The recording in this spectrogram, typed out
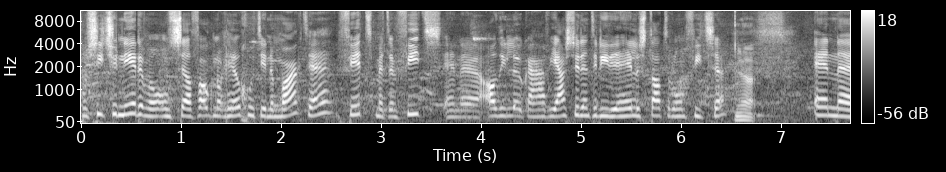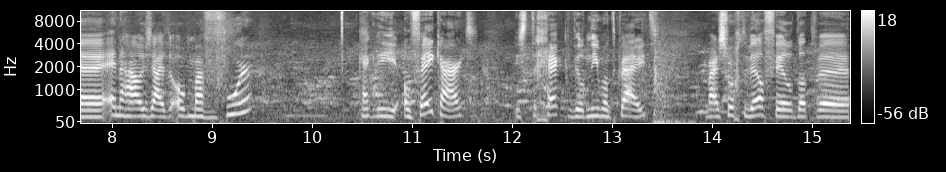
positioneren we onszelf ook nog heel goed in de markt. Hè? Fit, met een fiets. En eh, al die leuke HVA-studenten die de hele stad rondfietsen. Ja. En, eh, en dan haal je ze uit het openbaar vervoer. Kijk, die OV-kaart is te gek, wil niemand kwijt. Maar het zorgt er wel veel dat we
